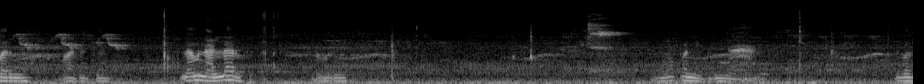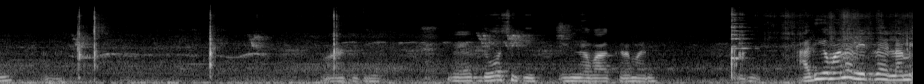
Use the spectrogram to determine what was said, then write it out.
பாருங்க வாட்டர் கேன் நம்ம நல்லா இருக்கு. ஒரு ஓப்பன் எப்படிங்க பாருங்க. வாட்டர் கேன் வேறு தோசைக்கு என்ன வாக்குற மாதிரி? அதிகமான ரேட் தான் எல்லாமே.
